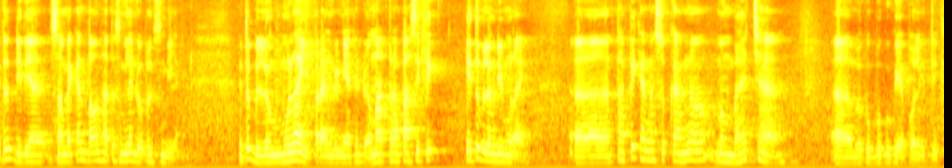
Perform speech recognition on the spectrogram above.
Itu dia sampaikan tahun 1929 itu belum mulai perang dunia kedua. Matra Pasifik itu belum dimulai. Uh, tapi karena Soekarno membaca uh, buku-buku geopolitik,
